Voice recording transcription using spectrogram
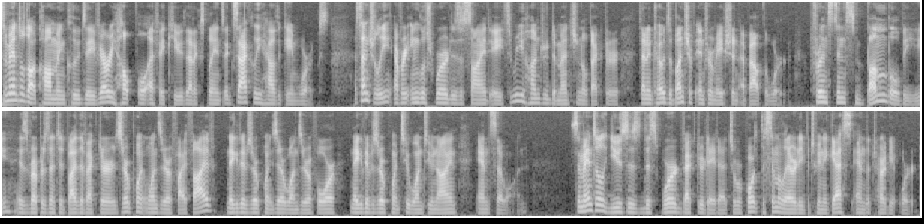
Semantle.com includes a very helpful FAQ that explains exactly how the game works. Essentially, every English word is assigned a 300 dimensional vector that encodes a bunch of information about the word. For instance, bumblebee is represented by the vector 0.1055, negative 0.0104, negative 0.2129, and so on. Semantle uses this word vector data to report the similarity between a guess and the target word.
